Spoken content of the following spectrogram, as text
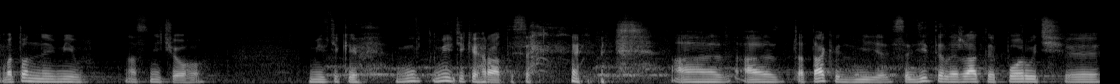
Батон не вмів нас нічого. Вмів тільки, вмів, вмів тільки гратися. А, а, а так він вміє сидіти, лежати поруч. е,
